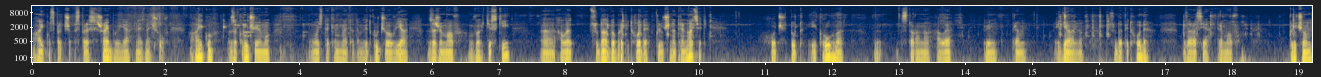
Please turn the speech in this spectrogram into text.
гайку з прес- з прес-шайбою я не знайшов. Гайку закручуємо ось таким методом. Відкручував я, зажимав в тіски, е, але сюди добре підходить ключ на 13, хоч тут і кругла сторона, але він прям ідеально сюди підходить. Зараз я тримав ключом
